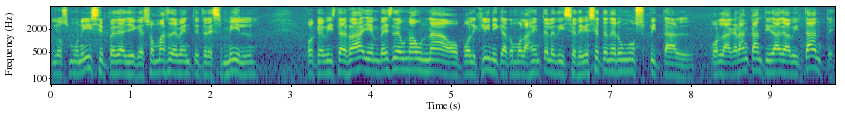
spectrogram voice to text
los municipios de allí, que son más de 23 mil, porque Vista del Valle, en vez de una UNA o policlínica, como la gente le dice, debiese tener un hospital por la gran cantidad de habitantes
